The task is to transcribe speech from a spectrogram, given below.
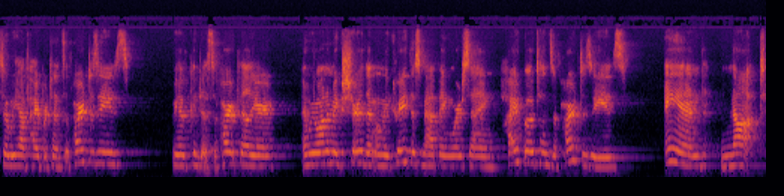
So we have hypertensive heart disease, we have congestive heart failure, and we want to make sure that when we create this mapping, we're saying hypotensive heart disease and not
